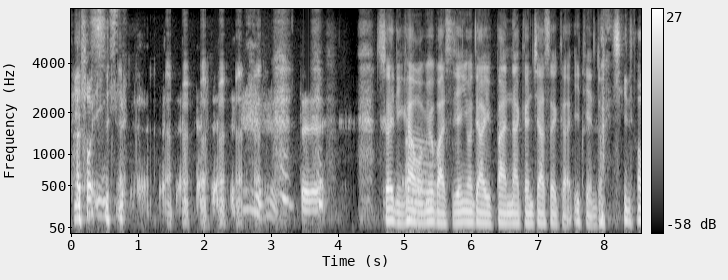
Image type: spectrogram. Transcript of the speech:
他说英尺，对对，所以你看，我没有把时间用掉一半，那跟架设阁一点关系都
